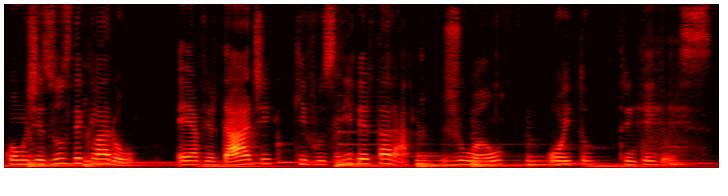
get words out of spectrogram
como Jesus declarou é a verdade que vos libertará. João 8:32.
